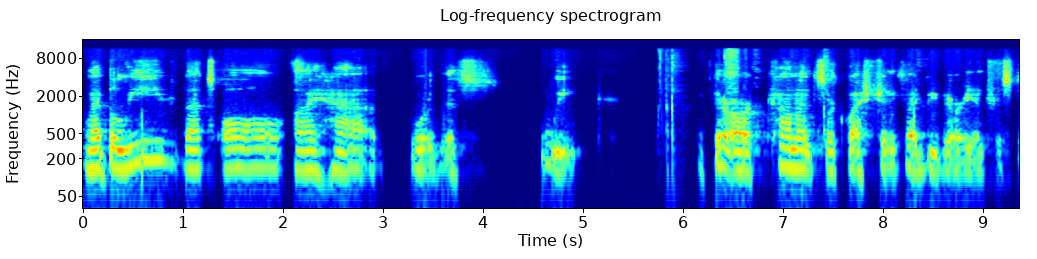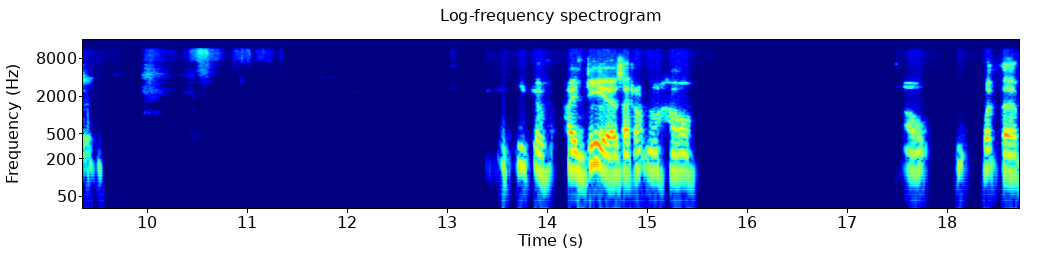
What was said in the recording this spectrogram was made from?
and I believe that's all I have for this week. If there are comments or questions, I'd be very interested. I think of ideas. I don't know how, how what the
